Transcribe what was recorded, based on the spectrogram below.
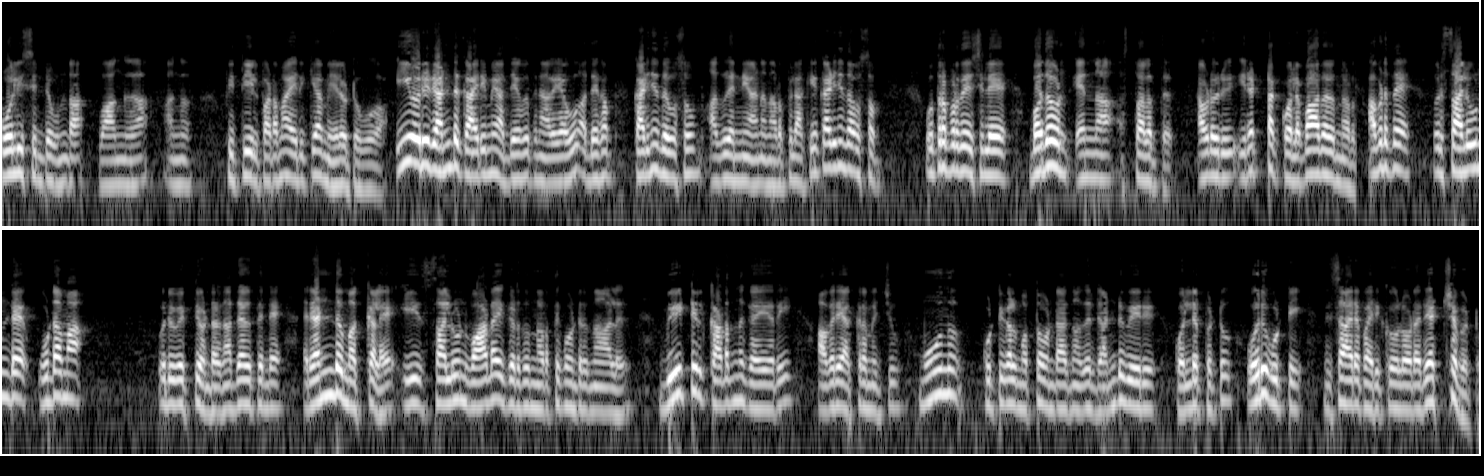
പോലീസിന്റെ ഉണ്ട വാങ്ങുക അങ്ങ് ഭിത്തിയിൽ പടമായിരിക്കുക മേലോട്ട് പോവുക. ഈ ഒരു രണ്ട് കാര്യമേ അദ്ദേഹത്തിന് അറിയാവൂ. അദ്ദേഹം കഴിഞ്ഞ ദിവസവും അത് തന്നെയാണ് നടപ്പിലാക്കിയത്. കഴിഞ്ഞ ദിവസം ഉത്തർപ്രദേശിലെ ബദോൺ എന്ന സ്ഥലത്ത് അവിടെ ഒരു ഇരട്ട കൊലപാതകം നടന്നു. അവിടുത്തെ ഒരു സലൂണിന്റെ ഉടമ ഒരു വ്യക്തി ഉണ്ടായിരുന്നു. അദ്ദേഹത്തിന്റെ രണ്ട് മക്കളെ ഈ സലൂൺ വാടകയ്ക്കെടുത്ത് നടത്തിക്കൊണ്ടിരുന്ന ആൾ വീട്ടിൽ കടന്നു കയറി അവരെ ആക്രമിച്ചു. മൂന്ന് കുട്ടികൾ മൊത്തം ഉണ്ടായിരുന്നു. അതിൽ രണ്ടുപേര് കൊല്ലപ്പെട്ടു. ഒരു കുട്ടി നിസ്സാര പരിക്കുകളോടെ രക്ഷപ്പെട്ടു.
